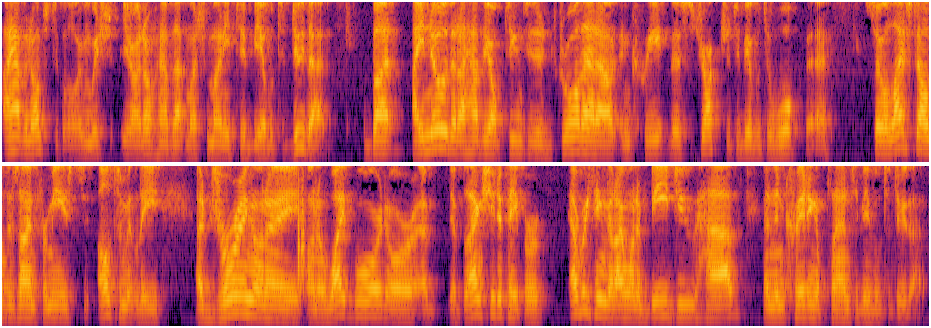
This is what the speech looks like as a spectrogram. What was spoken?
I have an obstacle in which you know I don't have that much money to be able to do that. But I know that I have the opportunity to draw that out and create the structure to be able to walk there. So a lifestyle design for me is ultimately a drawing on a on a whiteboard or a, a blank sheet of paper everything that I want to be, do, have, and then creating a plan to be able to do that.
